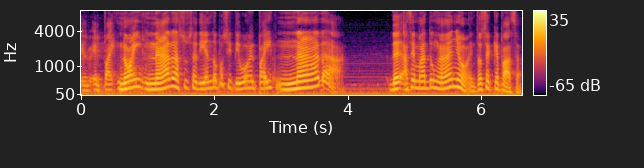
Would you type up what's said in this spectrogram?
el- el país, no hay nada sucediendo positivo en el país, nada. De hace más de un año. Entonces, ¿qué pasa?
